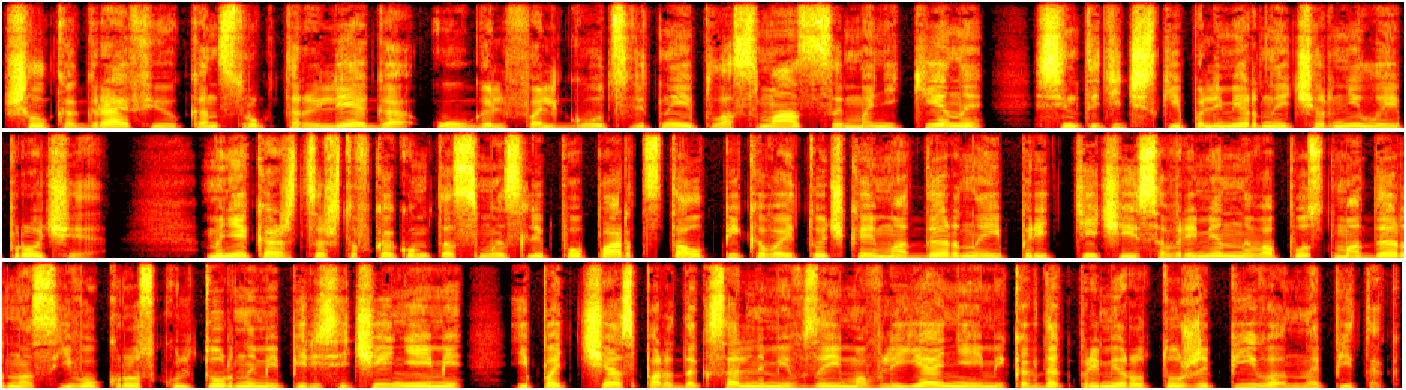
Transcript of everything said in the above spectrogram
шелкографию, конструкторы лего, уголь, фольгу, цветные пластмассы, манекены, синтетические полимерные чернила и прочее. Мне кажется, что в каком-то смысле поп-арт стал пиковой точкой модерна и предтечей современного постмодерна с его кросс-культурными пересечениями и подчас парадоксальными взаимовлияниями, когда, к примеру, то же пиво, напиток,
